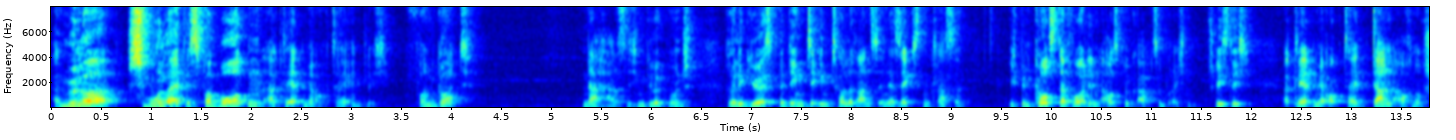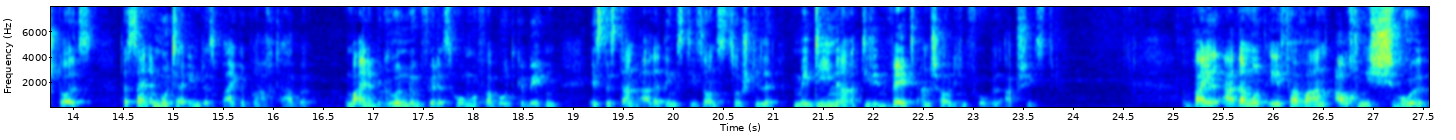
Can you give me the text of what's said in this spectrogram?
Herr Müller, Schwulheit ist verboten, erklärt mir Oktay endlich. Von Gott. Na, herzlichen Glückwunsch. Religiös bedingte Intoleranz in der sechsten Klasse. Ich bin kurz davor, den Ausflug abzubrechen. Schließlich erklärt mir Oktay dann auch noch stolz, dass seine Mutter ihm das beigebracht habe. Um eine Begründung für das Homoverbot gebeten, ist es dann allerdings die sonst so stille Medina, die den weltanschaulichen Vogel abschießt. Weil Adam und Eva waren auch nicht schwul,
